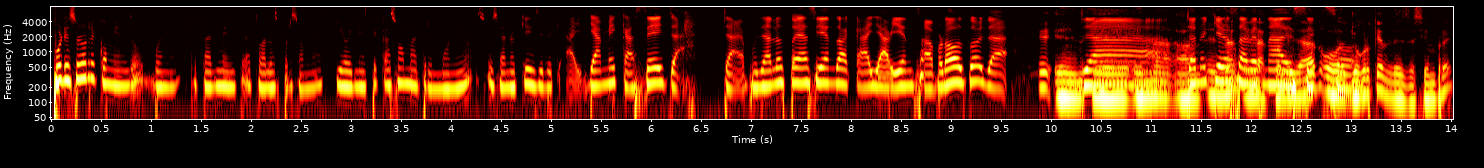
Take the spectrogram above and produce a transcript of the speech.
Por eso lo recomiendo, bueno, totalmente a todas las personas y en este caso a matrimonios. O sea, no quiere decir que, ay, ya me casé, ya, ya, pues ya lo estoy haciendo acá, ya bien sabroso, ya. En- Ya, en la- ya no quiero la- saber nada de actualidad, o sexo. yo creo que desde siempre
